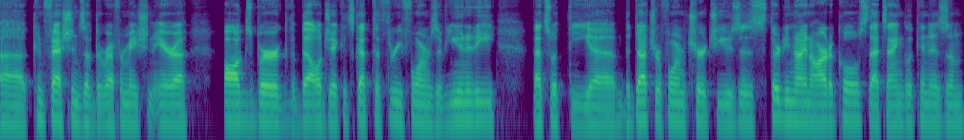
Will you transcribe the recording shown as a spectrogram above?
uh, confessions of the Reformation era, Augsburg, the Belgic. It's got the three forms of unity. That's what the uh, the Dutch Reformed Church uses. Thirty nine articles. That's Anglicanism.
